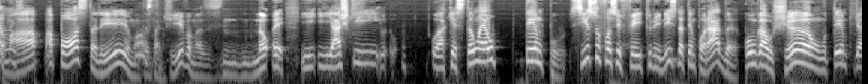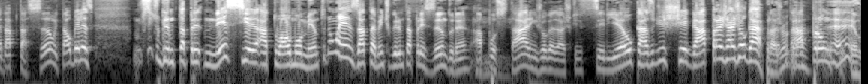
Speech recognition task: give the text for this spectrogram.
aquela uma aposta ali, uma tentativa, mas não. é, e, e acho que a questão é o tempo. Se isso fosse feito no início da temporada, com o gauchão, o tempo de adaptação e tal, beleza. Não sei se o Grêmio tá. pre- Nesse atual momento, não é exatamente o Grêmio tá precisando, né? Apostar em jogador. Acho que seria o caso de chegar pra já jogar. Pra tá jogar. pronto. É, é o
